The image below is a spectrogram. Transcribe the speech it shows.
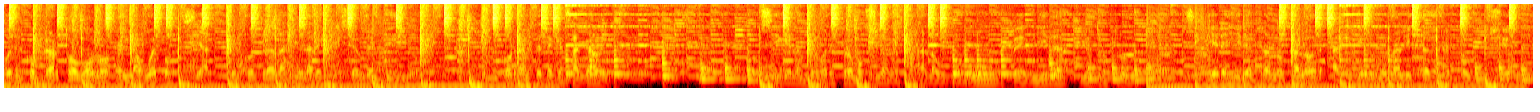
Puedes comprar tu abono en la web oficial que encontrarás en la descripción del vídeo. Corre antes de que se acaben. Consigue las mejores promociones para el autobús, bebida y otros productos. Si quieres ir entrando en calor, aquí tienes una lista de reproducción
